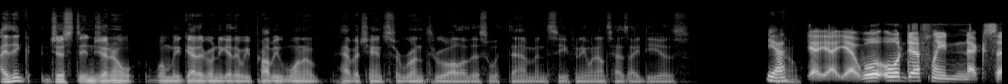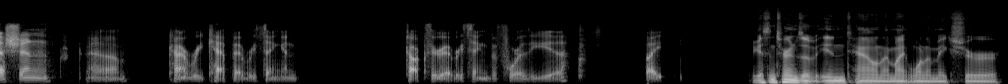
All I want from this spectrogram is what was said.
I think just in general, when we've got everyone together, we probably want to have a chance to run through all of this with them and see if anyone else has ideas. you Yeah. know. Yeah, yeah, yeah. We'll we'll definitely next session um, kind of recap everything and talk through everything before the uh, fight. I guess in terms of in town, I might want to make sure,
